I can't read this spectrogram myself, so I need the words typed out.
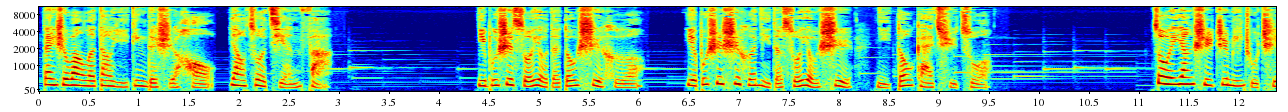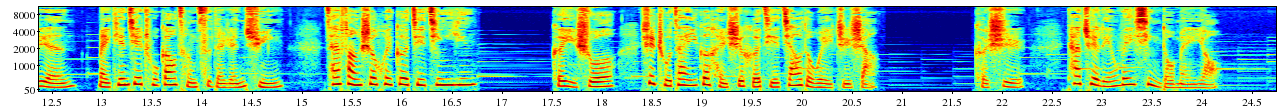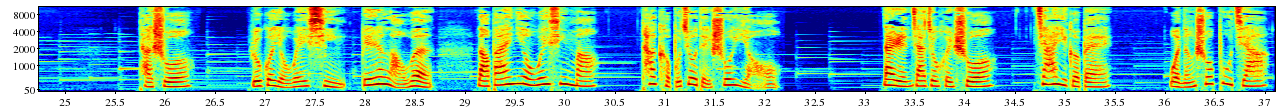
但是忘了到一定的时候要做减法。你不是所有的都适合，也不是适合你的所有事你都该去做。作为央视知名主持人，每天接触高层次的人群，采访社会各界精英，可以说是处在一个很适合结交的位置上。可是他却连微信都没有。他说：“如果有微信，别人老问。”老白，你有微信吗？他可不就得说有，那人家就会说加一个呗。我能说不加？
